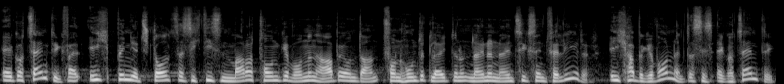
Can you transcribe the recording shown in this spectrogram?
Egozentrik, weil ich bin jetzt stolz, dass ich diesen Marathon gewonnen habe und dann von 100 Leuten und 99 sind Verlierer. Ich habe gewonnen, das ist Egozentrik.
